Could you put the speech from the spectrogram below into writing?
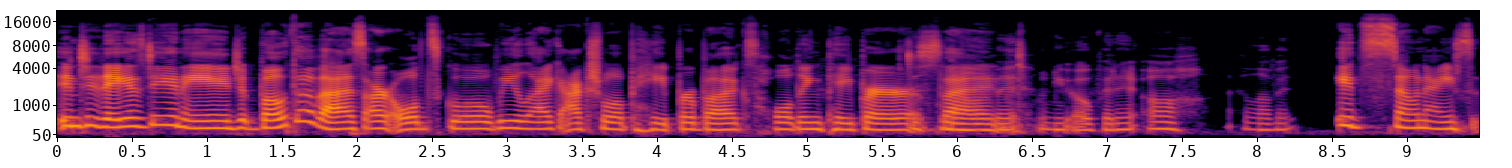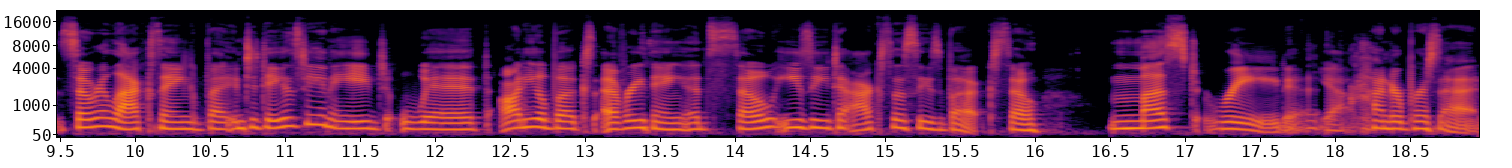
in today's day and age, both of us are old school. We like actual paper books, holding paper, The smell of it when you open it. Oh, I love it. It's so nice. It's so relaxing. But in today's day and age, with audiobooks, everything, it's so easy to access these books. So, must read, Yeah. 100%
